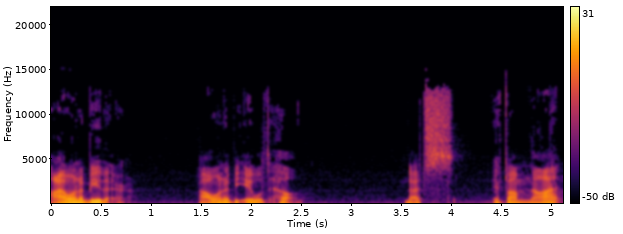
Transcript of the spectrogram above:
I want to be there. I want to be able to help. That's if I'm not,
